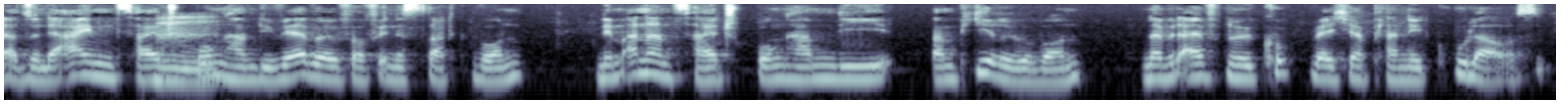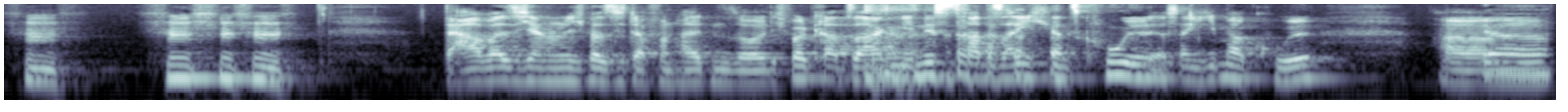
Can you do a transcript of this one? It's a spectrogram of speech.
also in der einen Zeitsprung mhm. haben die Werwölfe auf Innistrad gewonnen, in dem anderen Zeitsprung haben die Vampire gewonnen. Und da wird einfach nur geguckt, welcher Planet cooler aussieht. Hm. da weiß ich ja noch nicht, was ich davon halten soll. Ich wollte gerade sagen, Innistrad ist eigentlich ganz cool, ist eigentlich immer cool. Ähm, ja.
